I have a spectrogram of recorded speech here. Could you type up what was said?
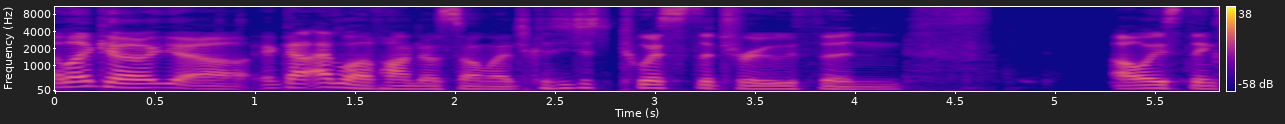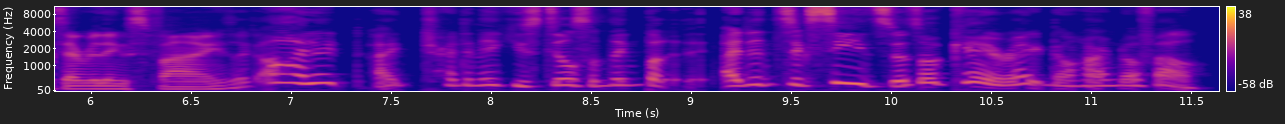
I like how yeah, I, I love Hondo so much because he just twists the truth and always thinks everything's fine. He's like, "Oh, I did, I tried to make you steal something, but I didn't succeed, so it's okay, right? No harm, no foul."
